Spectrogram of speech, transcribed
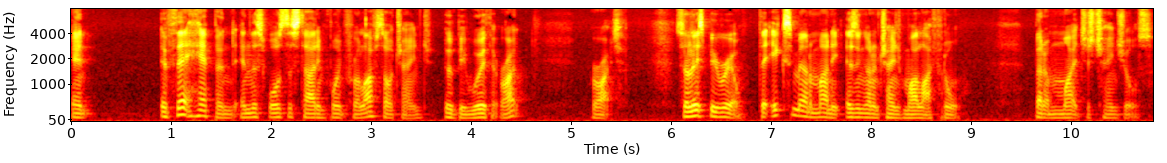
And if that happened and this was the starting point for a lifestyle change, it would be worth it, right? Right. So let's be real. The X amount of money isn't going to change my life at all, but it might just change yours.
